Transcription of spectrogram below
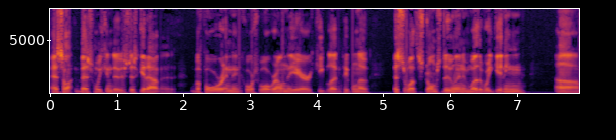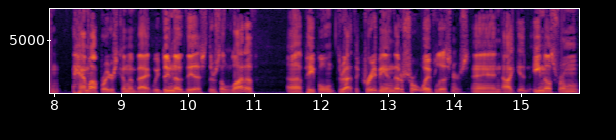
that's the best we can do is just get out uh, before, and then of course while we're on the air, keep letting people know this is what the storm's doing, and whether we're getting um, ham operators coming back. We do know this: there's a lot of uh, people throughout the Caribbean that are shortwave listeners, and I get emails from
